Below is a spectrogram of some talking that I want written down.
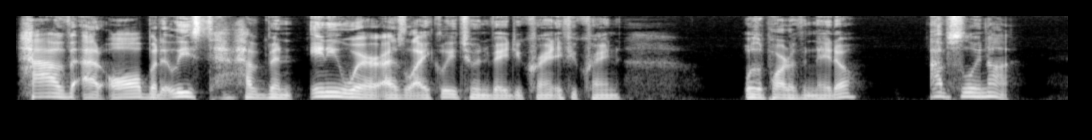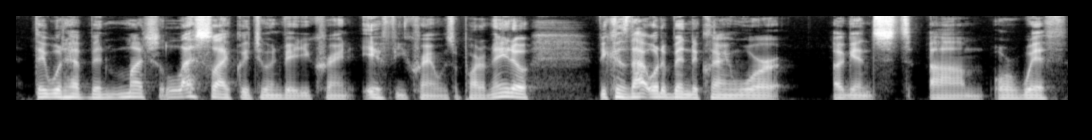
have at all, but at least have been anywhere as likely to invade Ukraine if Ukraine was a part of NATO? Absolutely not. They would have been much less likely to invade Ukraine if Ukraine was a part of NATO, because that would have been declaring war against um, or with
